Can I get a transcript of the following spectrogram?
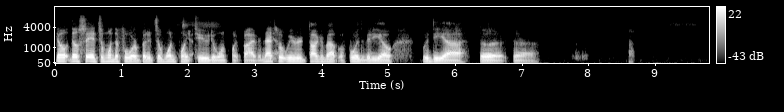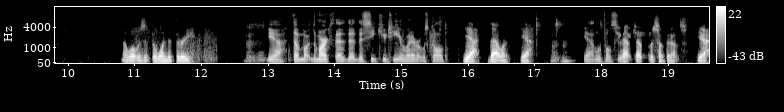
they'll they'll say it's a one to four, but it's a 1.2 to 1.5, and that's Yeah. what we were talking about before the video with the uh the the. Now, what was it? The one to three. Yeah, the the mark the, the the CQT or whatever it was called. Yeah, that one. Yeah, Mhm. Yeah, Leupold CQT. that, that was something else. Yeah.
